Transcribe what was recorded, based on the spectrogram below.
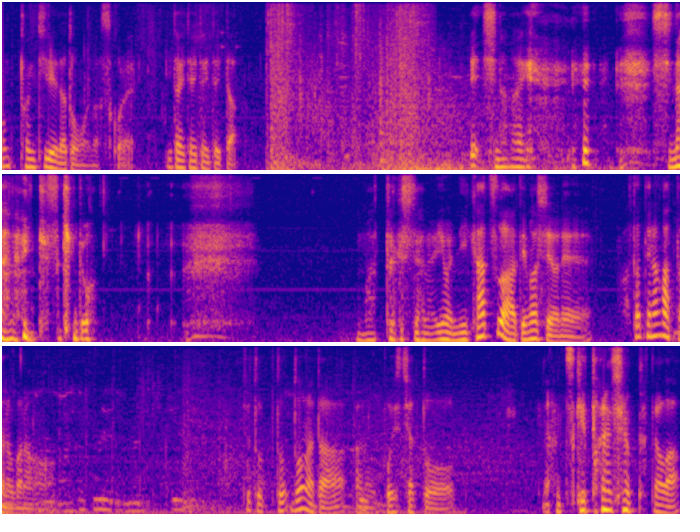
本当に綺麗だと思いますこれ。いたいたいたいたい。たえ死なない。死なないんですけど。全く死なない。今2発は当てましたよね。当たってなかったのかな。ちょっとどどなた？あのボイスチャット つけっぱなしの方は。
